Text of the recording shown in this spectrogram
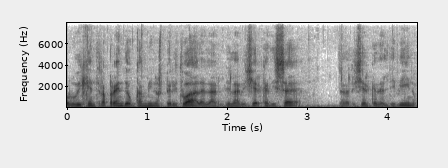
colui che intraprende un cammino spirituale, la, della ricerca di sé, della ricerca del divino.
